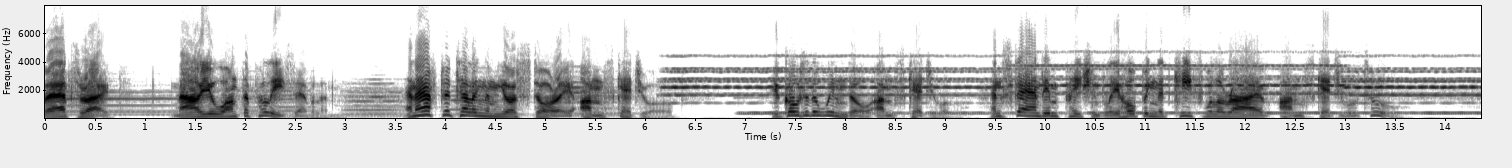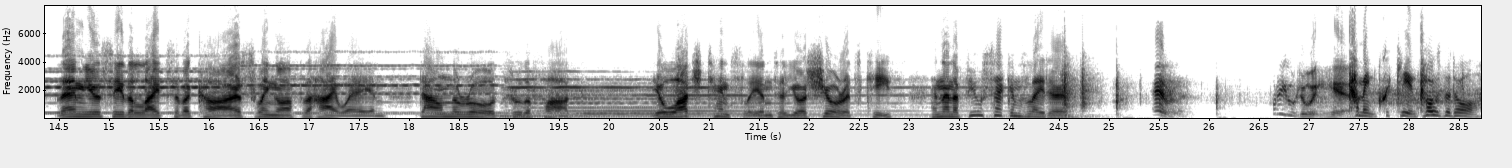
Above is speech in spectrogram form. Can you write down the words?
That's right. Now you want the police, Evelyn. And after telling them your story on schedule, You go to the window on schedule and stand impatiently, hoping that Keith will arrive on schedule, too. Then you see the lights of a car swing off the highway and down the road through the fog. You watch tensely until you're sure it's Keith, and then a few seconds later. Evelyn, what are you doing here? Come in quickly and close the door.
